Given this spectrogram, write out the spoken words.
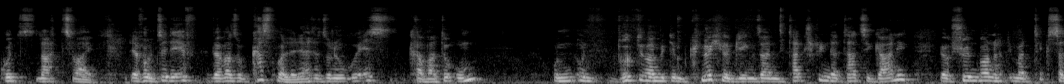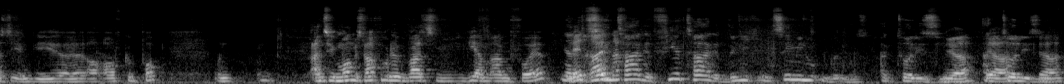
kurz nach zwei. Der vom ZDF, der war so Kasperle, der hatte so eine US-Krawatte um und, und drückte immer mit dem Knöchel gegen seinen Touchscreen, da tat sie gar nicht. Jörg Schönborn hat immer Texas irgendwie äh, aufgepoppt. Und, und, als ich morgens wach wurde, war es wie am Abend vorher. Ja, drei Nacht Tage, vier Tage bin ich im 10-Minuten-Rhythmus aktualisiert. Ja, aktualisiert. Ja, ja.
